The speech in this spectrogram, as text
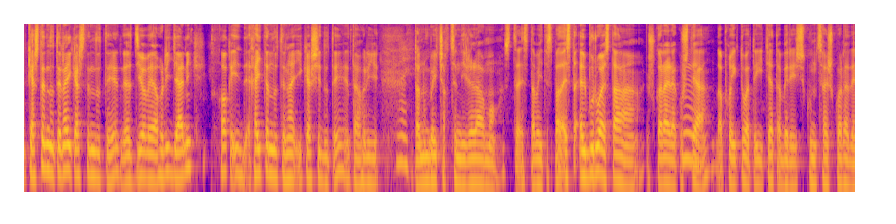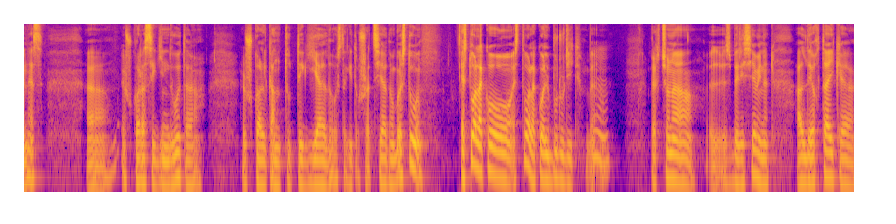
ikasten dutena ikasten dute, ez dio be, hori janik, hori jaiten dutena ikasi dute, eta hori, Bai. eta nun sartzen direla, mo, ez da, ez da behit ez bada. Ez da, elburua ez da Euskara erakustea, da proiektu bat egitea, eta bere hizkuntza Euskara denez, uh, Euskaraz egin du, eta Euskal kantutegia edo, ez dakit osatzia, edo, ez du, ez du alako, ez du alako elbururik, be, pertsona ez berizia binen, alde hortaik eh,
